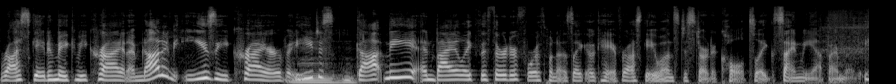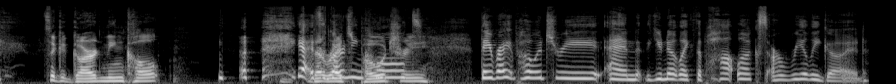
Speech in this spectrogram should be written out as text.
Ross Gay to make me cry. And I'm not an easy crier, but he just mm-hmm. got me. And by like the third or fourth one, I was like, okay, if Ross Gay wants to start a cult, like, sign me up. I'm ready. It's like a gardening cult. yeah, it's that a writes poetry. Cult they write poetry and you know like the potlucks are really good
